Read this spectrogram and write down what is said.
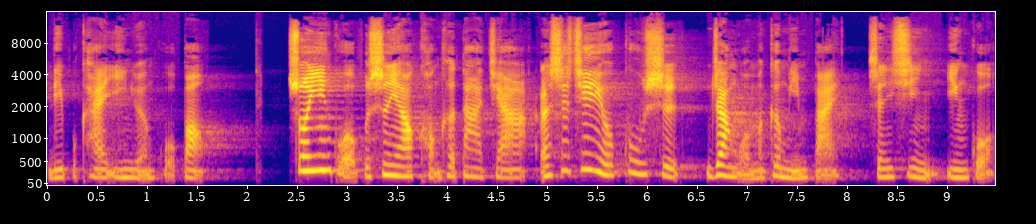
离不开因缘果报。说因果不是要恐吓大家，而是借由故事让我们更明白，深信因果。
